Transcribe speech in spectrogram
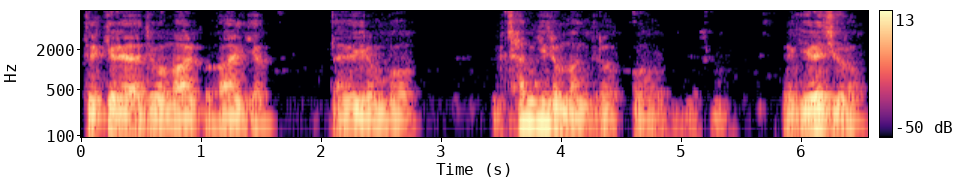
들깨를 가지고 기업, 그다음에 이런 뭐 참기름 만들었고 이렇게 이런 식으로.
